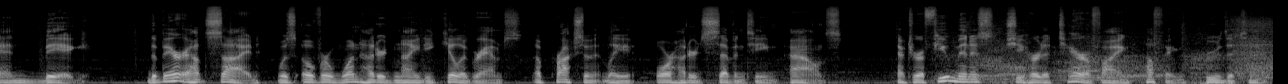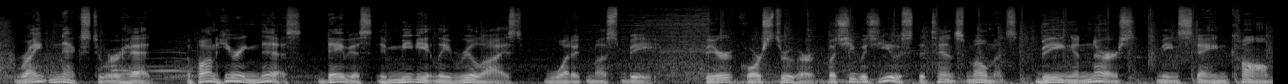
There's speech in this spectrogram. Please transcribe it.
and big. The bear outside was over 190 kilograms, approximately 417 pounds. After a few minutes, she heard a terrifying huffing through the tent, right next to her head. Upon hearing this, Davis immediately realized what it must be. Fear coursed through her, but she was used to tense moments. Being a nurse means staying calm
